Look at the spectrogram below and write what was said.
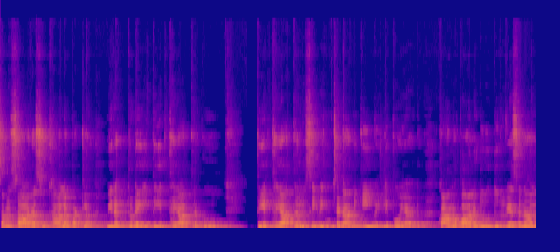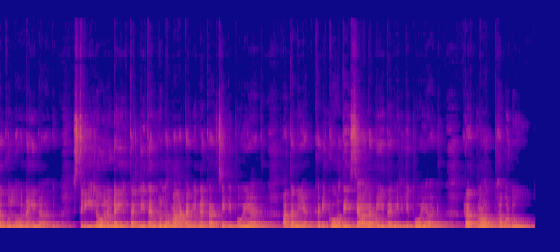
సంసార సుఖాల పట్ల విరక్తుడై తీర్థయాత్రకు తీర్థయాత్రలు సేవించడానికి వెళ్ళిపోయాడు. కామపాలుడు దుర్వ్యసనాలకు లోనైనాడు. స్త్రీలోలుడై తల్లిదండ్రుల మాట వినక చెడిపోయాడు. అతను ఎక్కడికో దేశాల మీద వెళ్ళిపోయాడు. రత్నోద్భవుడు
